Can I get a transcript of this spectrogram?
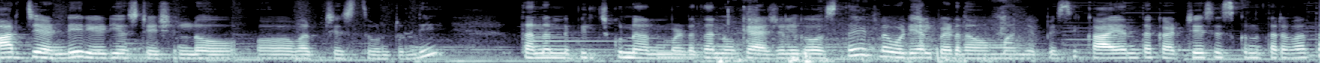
ఆర్జే అండి రేడియో స్టేషన్లో వర్క్ చేస్తూ ఉంటుంది. తనని పిలుచుకున్నాను అనమాట తను క్యాజువల్గా వస్తే ఇట్లా వడియాలు పెడదామమ్మా అని చెప్పేసి కాయ అంతా కట్ చేసేసుకున్న తర్వాత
